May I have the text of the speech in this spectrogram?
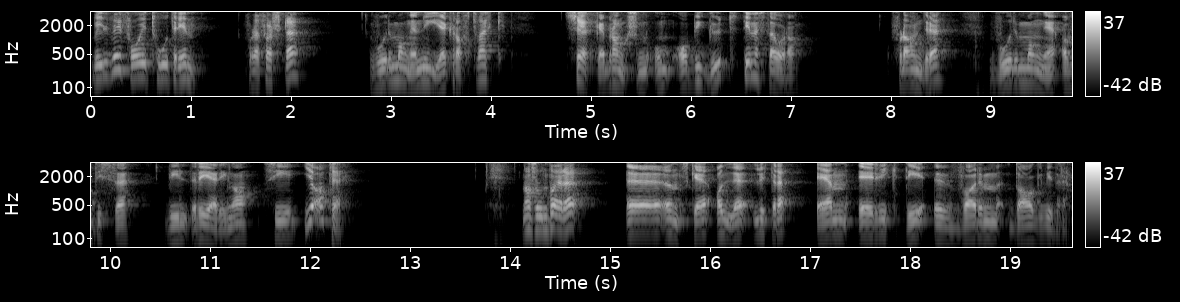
vil vi få i to trinn. For det første hvor mange nye kraftverk søker bransjen om å bygge ut de neste åra? For det andre, hvor mange av disse vil regjeringa si ja til? Nasjonen på Øre ønsker alle lyttere en riktig varm dag videre.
